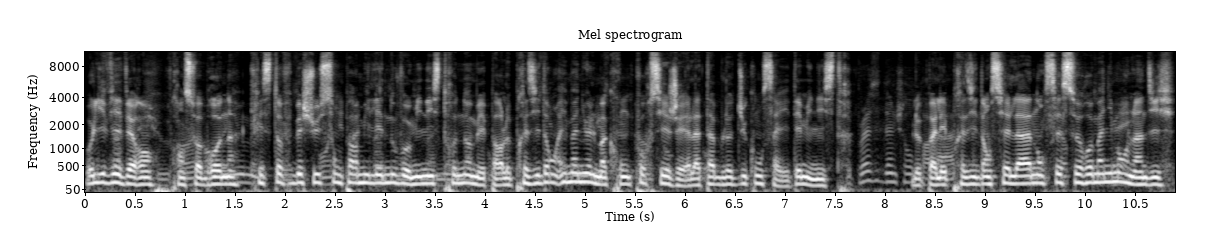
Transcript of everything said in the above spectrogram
Olivier Véran, François Braun, Christophe Béchu sont parmi les nouveaux ministres nommés par le président Emmanuel Macron pour siéger à la table du Conseil des ministres. Le palais présidentiel a annoncé ce remaniement lundi.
